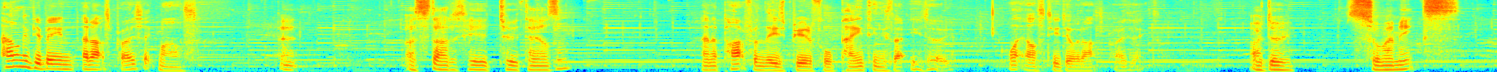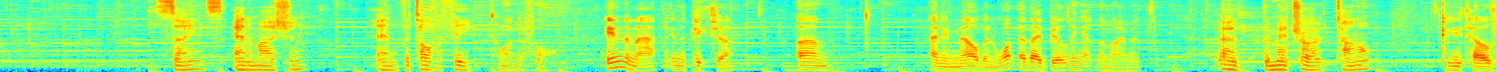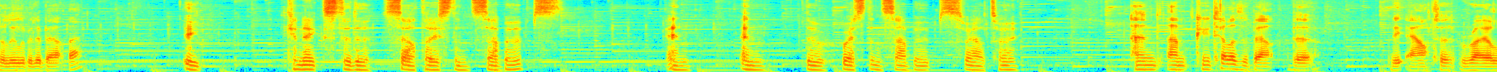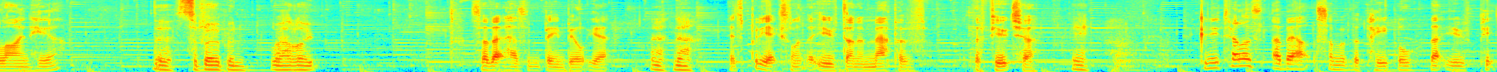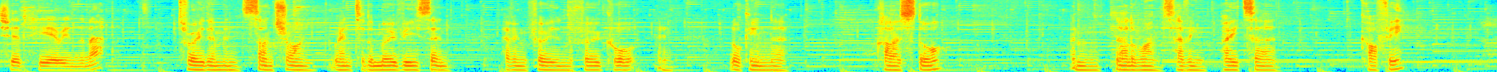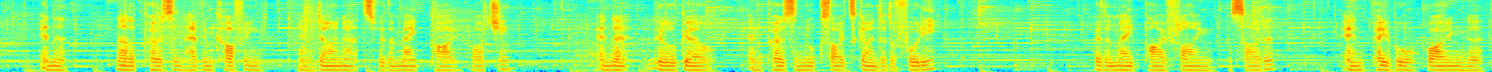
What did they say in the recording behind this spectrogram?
How long have you been at Arts Project, Miles? Uh, I started here 2000. And apart from these beautiful paintings that you do, what else do you do at Arts Project? I do ceramics, scenes, animation and photography. Wonderful. In the map, in the picture, um, and in Melbourne, what are they building at the moment? Uh, the metro tunnel. Can you tell us a little bit about that? It connects to the southeastern suburbs and and the western suburbs as well too. And um, can you tell us about the the outer rail line here? The suburban rail loop. So that hasn't been built yet. Uh, no, It's pretty excellent that you've done a map of the future. yeah. Can you tell us about some of the people that you've pictured here in the map? Three of them in sunshine went to the movies and having food in the food court and looking in the clothes store. And another one's having pizza and coffee. And another person having coffee and donuts with a magpie watching. And that little girl and person looks like it's going to the footy with a magpie flying beside it. And people riding the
